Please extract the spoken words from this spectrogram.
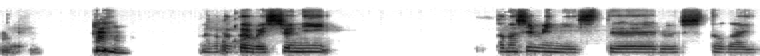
うんうんなんか例えば一緒に楽しみにしてる人がい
